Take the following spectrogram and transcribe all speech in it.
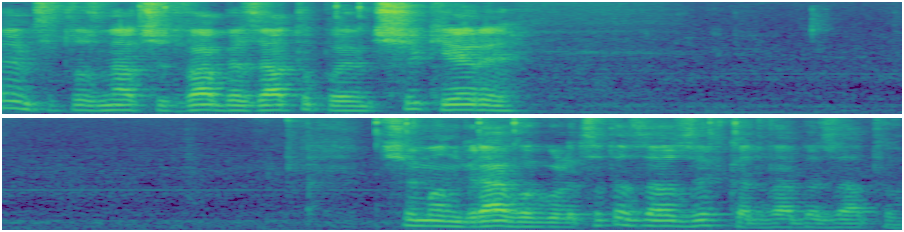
Nie wiem co to znaczy dwa bez atu, powiem trzy kiery. Szymon gra w ogóle, co to za odzywka dwa bez atu?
